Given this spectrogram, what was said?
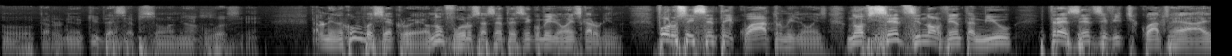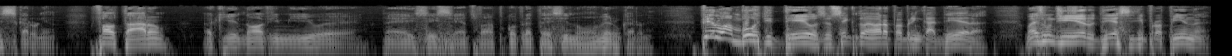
Ô, oh, Carolina, que decepção a minha Nossa. com você. Carolina, como você é cruel. Não foram 65 milhões, Carolina. Foram 64 milhões. 990 mil 324 reais, Carolina. Faltaram aqui 9 mil é, é, 600 para completar esse número, Carolina. Pelo amor de Deus, eu sei que não é hora para brincadeira, mas um dinheiro desse de propina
